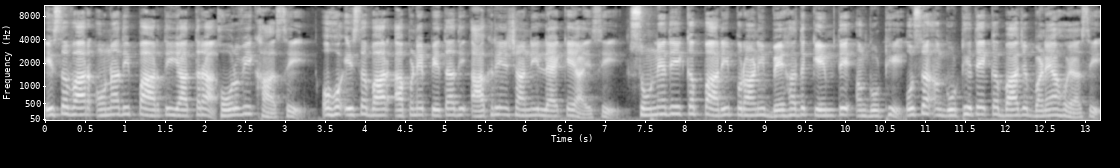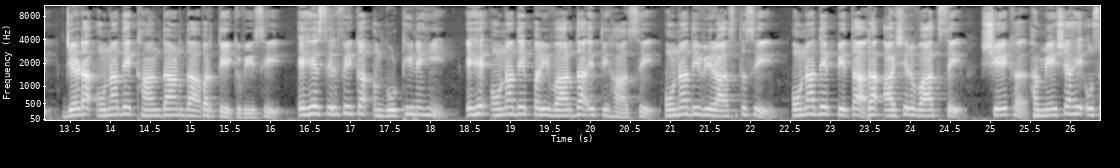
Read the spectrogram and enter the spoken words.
ਇਸ ਵਾਰ ਉਹਨਾਂ ਦੀ ਭਾਰਤੀ ਯਾਤਰਾ ਹੋਰ ਵੀ ਖਾਸ ਸੀ। ਉਹ ਇਸ ਵਾਰ ਆਪਣੇ ਪਿਤਾ ਦੀ ਆਖਰੀ ਨਿਸ਼ਾਨੀ ਲੈ ਕੇ ਆਏ ਸੀ। ਸੋਨੇ ਦੀ ਇੱਕ ਭਾਰੀ ਪੁਰਾਣੀ ਬੇਹੱਦ ਕੀਮਤੀ ਅੰਗੂਠੀ ਉਸ ਅੰਗੂਠੀ ਤੇ ਇੱਕ ਬਾਜ ਬਣਿਆ ਹੋਇਆ ਸੀ, ਜਿਹੜਾ ਉਹਨਾਂ ਦੇ ਖਾਨਦਾਨ ਦਾ ਪ੍ਰਤੀਕ ਵੀ ਸੀ। ਇਹ ਸਿਰਫ ਇੱਕ ਅੰਗੂਠੀ ਨਹੀਂ ਇਹ ਉਹਨਾਂ ਦੇ ਪਰਿਵਾਰ ਦਾ ਇਤਿਹਾਸ ਸੀ। ਉਹਨਾਂ ਦੀ ਵਿਰਾਸਤ ਸੀ। ਉਹਨਾਂ ਦੇ ਪਿਤਾ ਦਾ ਆਸ਼ੀਰਵਾਦ ਸੀ। ਸ਼ੇਖ ਹਮੇਸ਼ਾ ਹੀ ਉਸ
